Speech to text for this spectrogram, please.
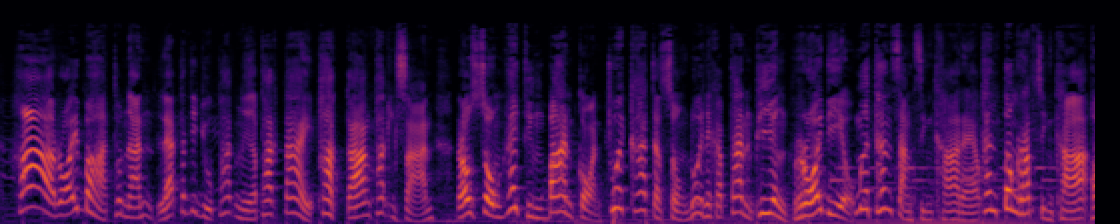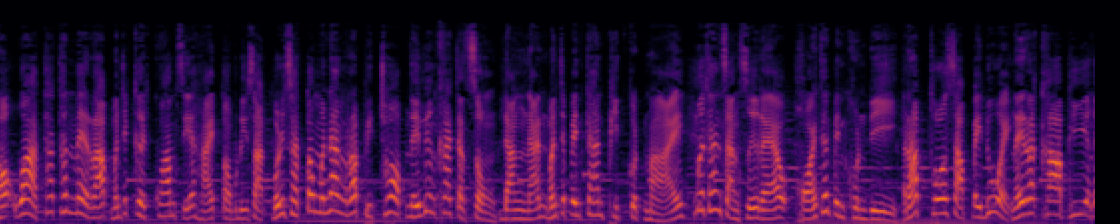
1,500 บาทเท่านั้น และท่านจะอยู่ภาคเหนือภาคใต้ ภาคกลางภาคอีสาน เราส่งให้ถึงบ้านก่อนช่วยค่าจัดส่งด้วยนะครับท่านเพียงร้อยเดียว เมื่อท่านสั่งสินค้าแล้ว ท่านต้องรับสินค้า เพราะว่าถ้าท่านไม่รับมันจะเกิดความเสียหายต่อบริษัท บริษัทต้องมานั่งรับผิดชอบในเรื่องค่าจัดส่ง ดังนั้นมันจะเป็นการผิดกฎหมาย เมื่อท่านสั่งซื้อแล้วขอให้ท่านเป็นคนดี รับโทรศัพท์ไปด้วยในราคาเพียง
